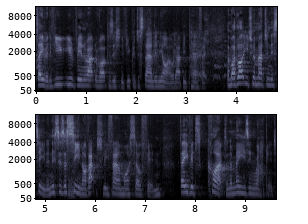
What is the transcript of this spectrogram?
David, if you, you'd be in about the right position, if you could just stand in the aisle, that'd be perfect. Um, I'd like you to imagine this scene, and this is a scene I've actually found myself in. David's kayaked an amazing rapid.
